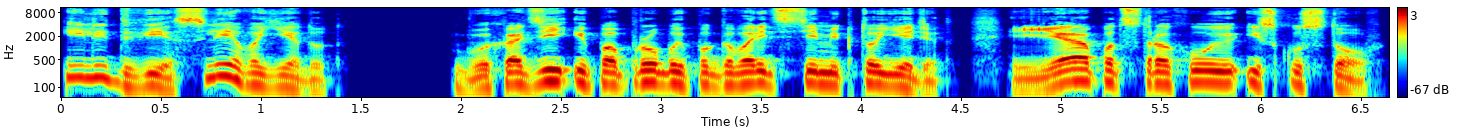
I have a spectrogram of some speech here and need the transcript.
Или две слева едут». «Выходи и попробуй поговорить с теми, кто едет. Я подстрахую из кустов».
